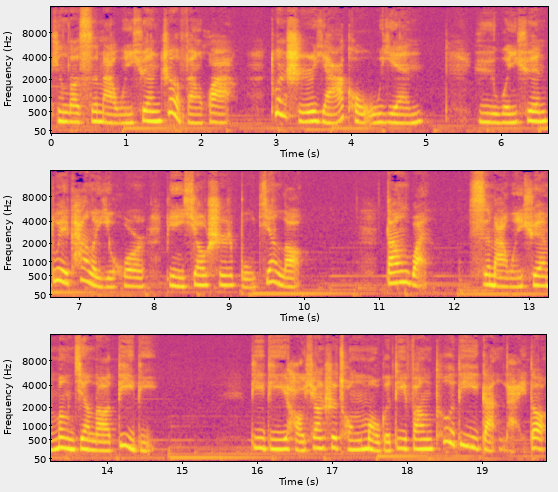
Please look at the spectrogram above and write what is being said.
听了司马文轩这番话，顿时哑口无言，与文轩对看了一会儿，便消失不见了。当晚，司马文轩梦见了弟弟。弟弟好像是从某个地方特地赶来的。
